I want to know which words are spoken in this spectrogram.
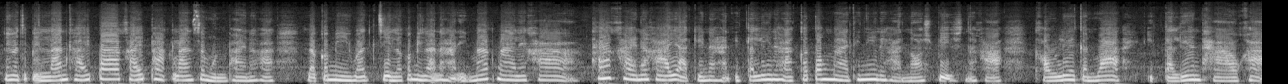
ไม่ว่าจะเป็นร้านขายปลาขายผักร้านสมุนไพรนะคะ แล้วก็มีวัดจีนแล้วก็มีร้านอาหารอีกมากมายเลยค่ะ ถ้าใครนะคะอยากกินอาหารอิตาลีนะคะ ก็ต้องมาที่นี่เลยค่ะนอชบีชนะคะ เขาเรียกกันว่าอิตาเลียนทาวค่ะ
